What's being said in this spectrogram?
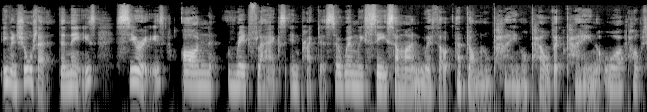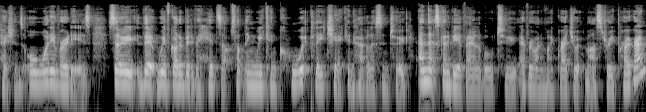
even shorter than these series on red flags in practice. So when we see someone with abdominal pain or pelvic pain or palpitations or whatever it is, so that we've got a bit of a heads up, something we can quickly check and have a listen to. And that's going to be available to everyone in my graduate mastery program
